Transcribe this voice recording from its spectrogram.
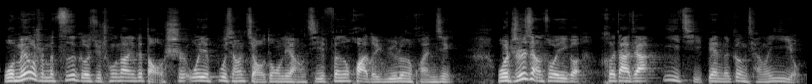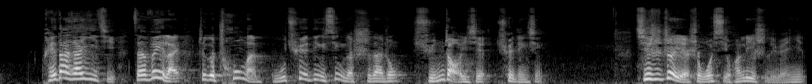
我没有什么资格去充当一个导师，我也不想搅动两极分化的舆论环境。我只想做一个和大家一起变得更强的益友，陪大家一起在未来这个充满不确定性的时代中寻找一些确定性。其实这也是我喜欢历史的原因。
